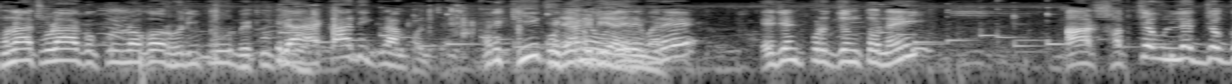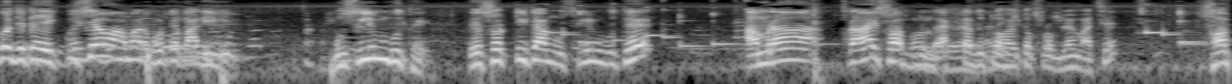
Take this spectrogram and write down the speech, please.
সোনাচূড়া গোকুলনগর হরিপুর ভেকুটিয়া একাধিক গ্রাম পঞ্চায়েত। আরে কি এবারে এজেন্ট পর্যন্ত নেই। আর সবচেয়ে উল্লেখযোগ্য যেটা একুশেও আমার ভোটে পারিনি মুসলিম বুথে। তেষট্টিটা মুসলিম বুথে আমরা প্রায় সব একটা দুটো হয়তো প্রবলেম আছে। সব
